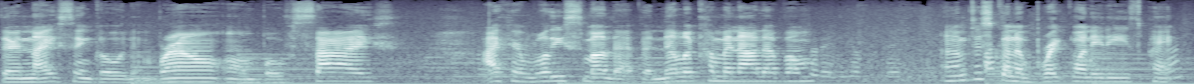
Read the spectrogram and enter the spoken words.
They're nice and golden brown on both sides. I can really smell that vanilla coming out of them. And I'm just gonna break one of these pancakes.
